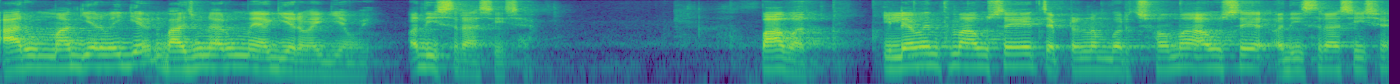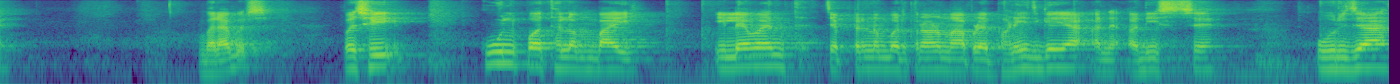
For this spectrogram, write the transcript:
આ રૂમમાં અગિયાર વાગ્યા હોય ને, બાજુના રૂમમાં અગિયાર વાગ્યા હોય. અદિશ રાશિ છે. પાવર ઇલેવન્થમાં આવશે ચેપ્ટર નંબર છમાં આવશે, અદિશ રાશિ છે. બરાબર છે? પછી કુલ પથ લંબાઈ ઇલેવન્થ, ચેપ્ટર નંબર ત્રણમાં આપણે ભણી જ ગયા અને અદિશ છે. ઊર્જા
